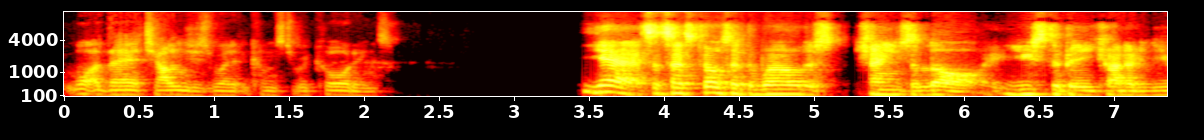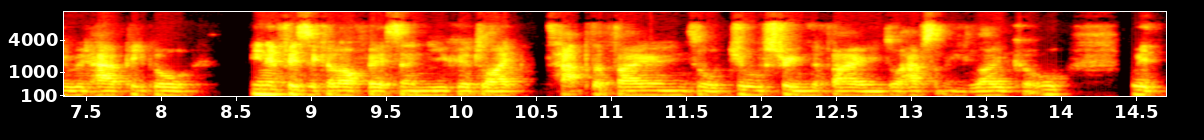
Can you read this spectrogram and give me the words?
what are their challenges when it comes to recordings? Yeah, so, so as Phil said, the world has changed a lot. It used to be kind of you would have people in a physical office and you could like tap the phones or dual stream the phones or have something local with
